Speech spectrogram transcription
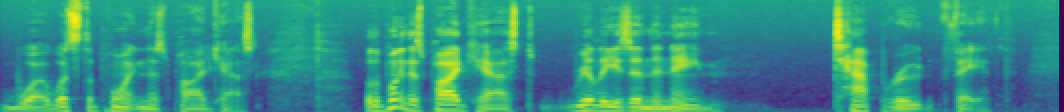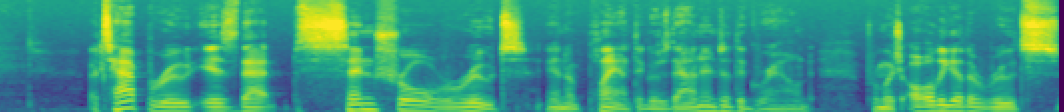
What, what's the point in this podcast? Well, the point in this podcast really is in the name taproot faith. A taproot is that central root in a plant that goes down into the ground from which all the other roots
